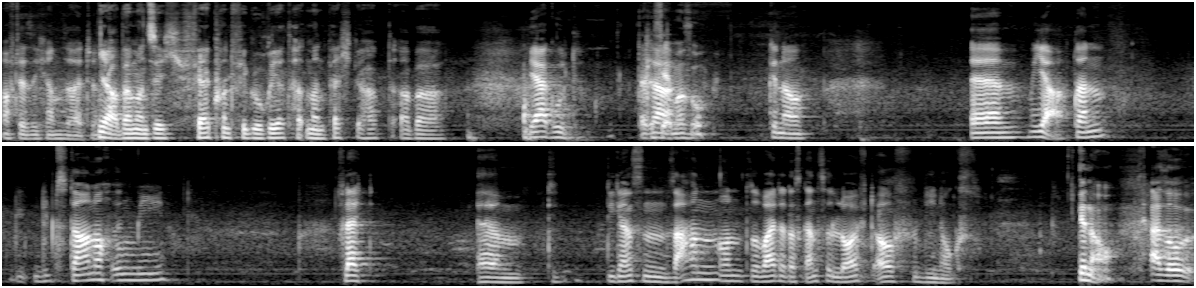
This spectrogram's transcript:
auf der sicheren Seite. Ja, wenn man sich verkonfiguriert, hat man Pech gehabt, aber. Ja, gut. Das Klar. ist ja immer so. Genau. Ähm, ja, dann gibt es da noch irgendwie. Vielleicht ähm, die, die ganzen Sachen und so weiter, das Ganze läuft auf Linux. Genau. Also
